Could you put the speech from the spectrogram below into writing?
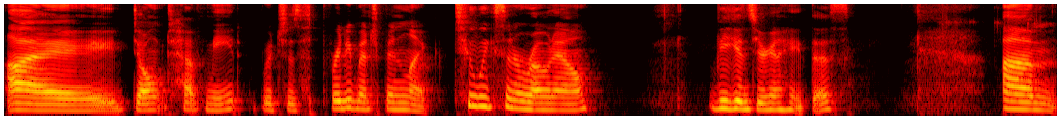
I don't have meat, which has pretty much been like two weeks in a row now. Vegans, you're gonna hate this. Um,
